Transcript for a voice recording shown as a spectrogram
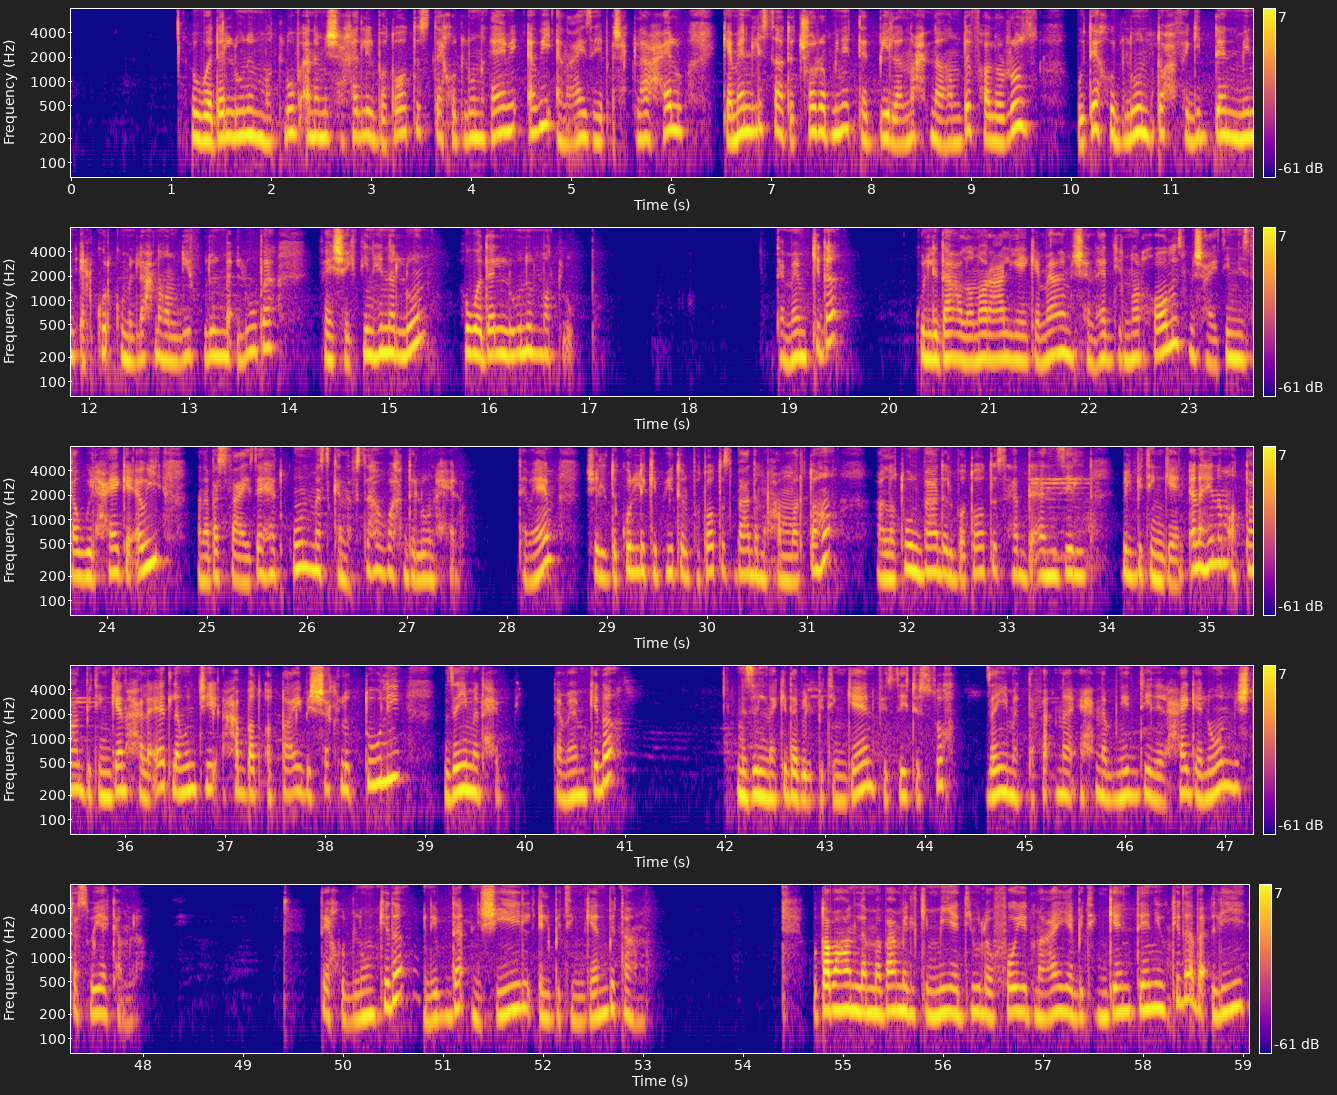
هو ده اللون المطلوب. أنا مش هخلي البطاطس تاخد لون غامق قوي. أنا عايزة يبقى شكلها حلو. كمان لسه هتتشرب من التتبيلة. ان إحنا هنضيفها للرز وتاخد لون تحفة جدا من الكركم اللي إحنا هنضيفه للمقلوبة. فشايفين هنا اللون. هو ده اللون المطلوب. تمام كده؟ كل ده على نار عالية يا جماعة مش هنهدي النار خالص مش عايزين نسوي الحاجة قوي أنا بس عايزاها تكون ماسكة نفسها واخدة لون حلو. تمام؟ شلت كل كمية البطاطس بعد ما حمرتها على طول بعد البطاطس هبدأ أنزل بالبتنجان. أنا هنا مقطعة البتنجان حلقات لو انتي حابة تقطعيه بالشكل الطولي زي ما تحبي. تمام كده؟ نزلنا كده بالبتنجان في الزيت السخن زي ما اتفقنا إحنا بندي للحاجة لون مش تسوية كاملة. تاخد لون كده ونبدأ نشيل البتنجان بتاعنا. وطبعا لما بعمل الكمية دي ولو فايض معايا بتنجان تاني وكده بقليه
